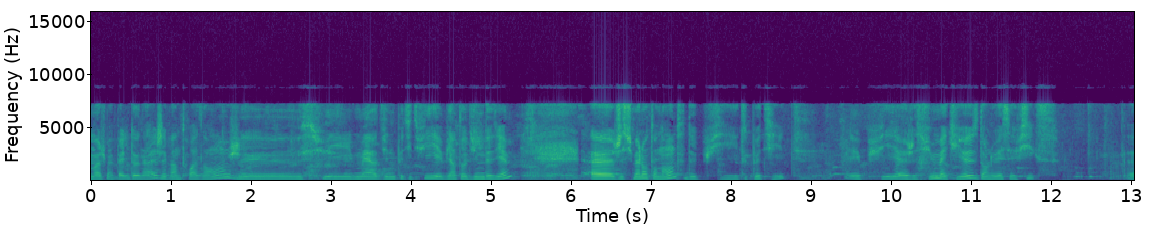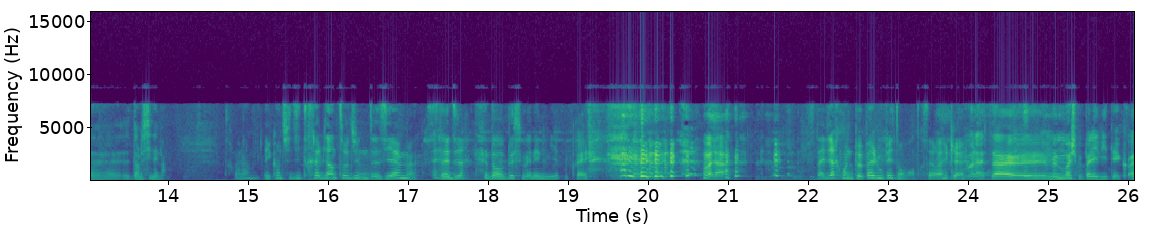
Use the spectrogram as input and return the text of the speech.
moi, je m'appelle Donna, j'ai 23 ans. Je suis mère d'une petite fille et bientôt d'une deuxième. Je suis malentendante depuis toute petite. Et puis, je suis maquilleuse dans le SFX, dans le cinéma. Trop bien. Et quand tu dis très bientôt d'une deuxième, c'est-à-dire Dans deux semaines et demie à peu près. voilà. C'est-à-dire qu'on ne peut pas louper ton ventre, c'est vrai que... Voilà, ça, euh, même moi, je peux pas l'éviter, quoi.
